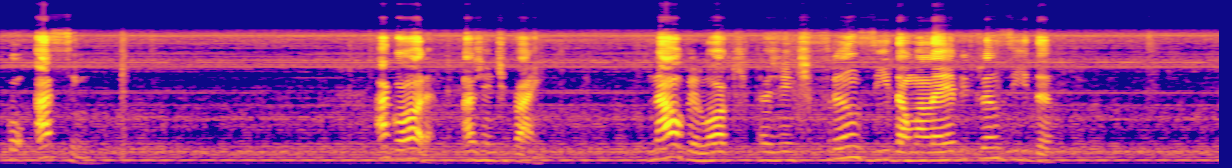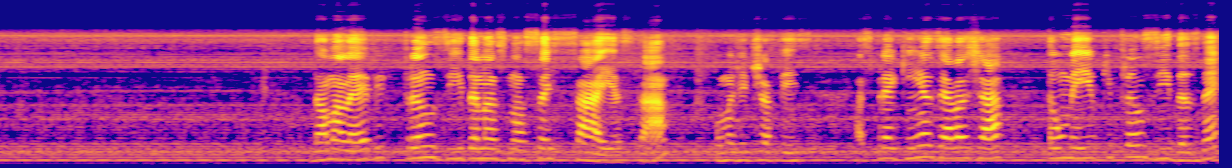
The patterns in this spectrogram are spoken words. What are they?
Ficou assim. Agora, a gente vai na overlock pra gente franzir, dar uma leve franzida. Dar uma leve franzida nas nossas saias, tá? Como a gente já fez as preguinhas, elas já estão meio que franzidas, né?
